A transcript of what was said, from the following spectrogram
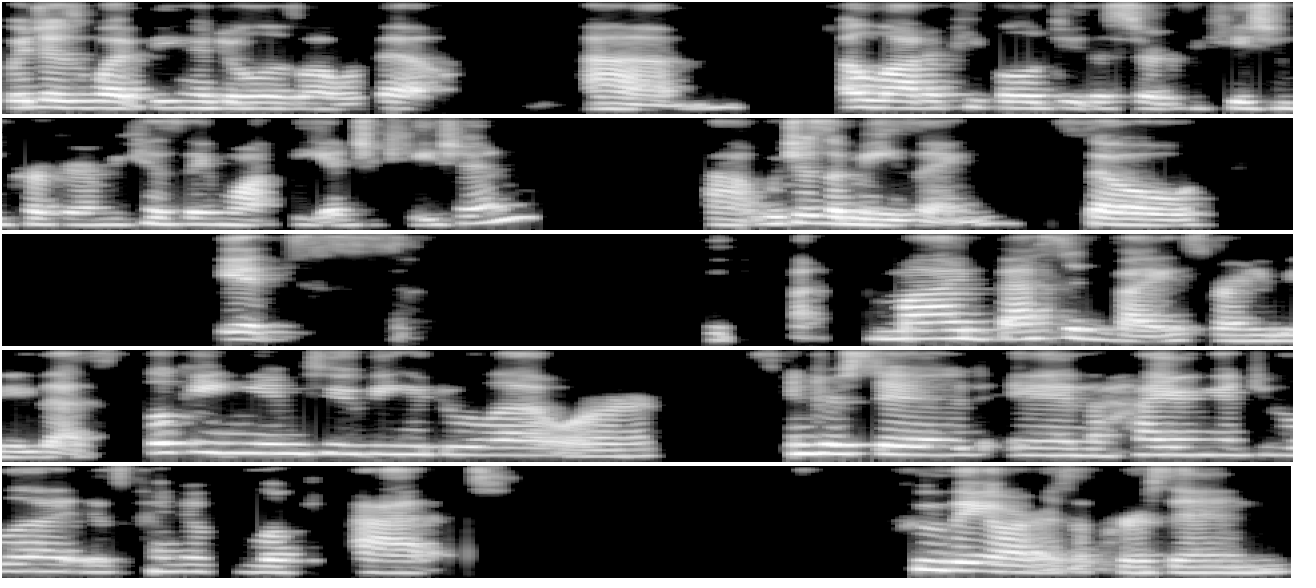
which is what being a doula is all about. Um, a lot of people do the certification program because they want the education, uh, which is amazing. So it's my best advice for anybody that's looking into being a doula or interested in hiring a doula is kind of look at who they are as a person,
